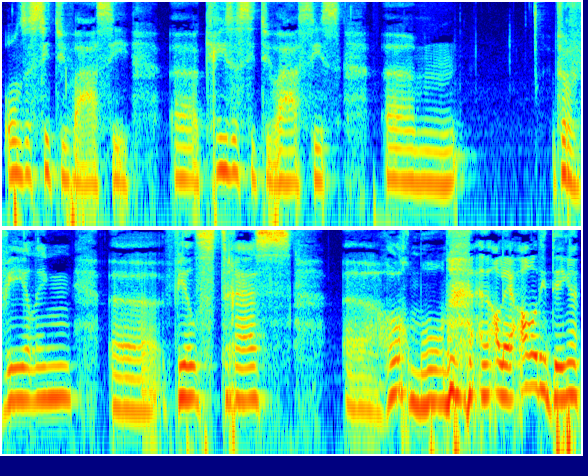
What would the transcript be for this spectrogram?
onze situatie, uh, crisissituaties, um, verveling, uh, veel stress, uh, hormonen en allerlei, al die dingen.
